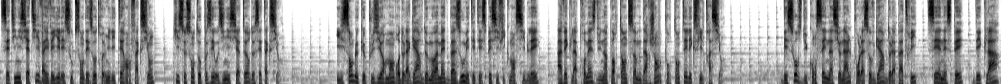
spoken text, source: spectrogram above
cette initiative a éveillé les soupçons des autres militaires en faction, qui se sont opposés aux initiateurs de cette action. Il semble que plusieurs membres de la garde de Mohamed Bazoum aient été spécifiquement ciblés, avec la promesse d'une importante somme d'argent pour tenter l'exfiltration. Des sources du Conseil national pour la sauvegarde de la patrie, CNSP, déclarent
